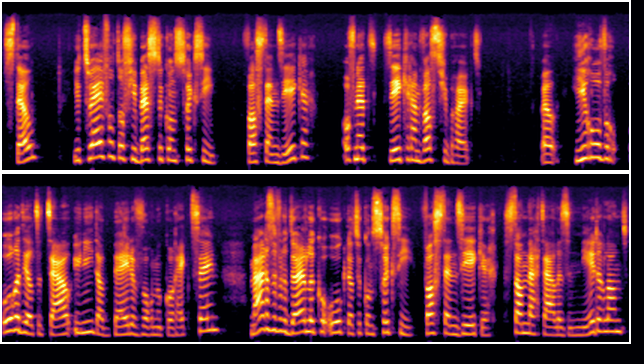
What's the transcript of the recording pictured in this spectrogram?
Stel, je twijfelt of je beste constructie vast en zeker of net zeker en vast gebruikt. Wel, hierover oordeelt de Taalunie dat beide vormen correct zijn, maar ze verduidelijken ook dat de constructie vast en zeker standaardtaal is in Nederland,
